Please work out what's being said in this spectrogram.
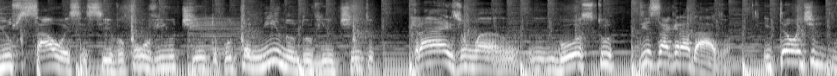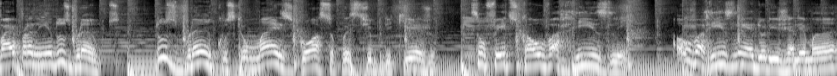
e o sal excessivo com o vinho tinto, com o tanino do vinho tinto, traz uma, um gosto desagradável. Então a gente vai para a linha dos brancos. Dos brancos que eu mais gosto com esse tipo de queijo são feitos com a uva Riesling. A uva Riesling é de origem alemã,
